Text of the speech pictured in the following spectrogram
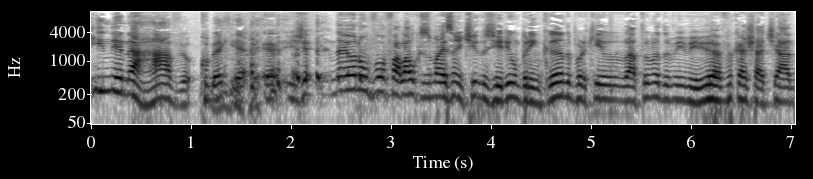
Inenarrável. Como é que é? É, já- não, eu não vou falar o que os mais antigos diriam brincando, porque a turma do Mimimi vai ficar chateada.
